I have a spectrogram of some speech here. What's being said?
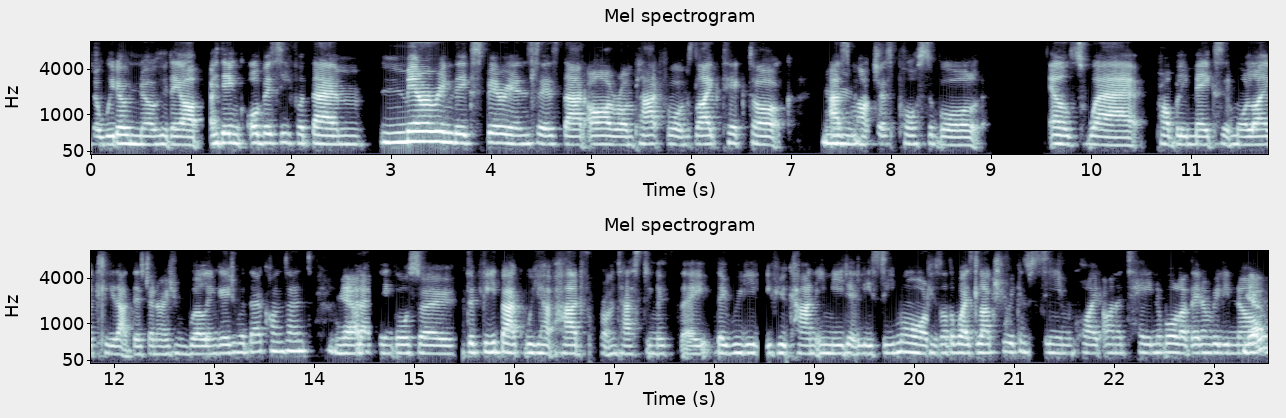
So, we don't know who they are. I think, obviously, for them, mirroring the experiences that are on platforms like TikTok mm. as much as possible elsewhere probably makes it more likely that this generation will engage with their content yeah and i think also the feedback we have had from testing is they they really if you can immediately see more because otherwise luxury can seem quite unattainable or they don't really know yeah.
